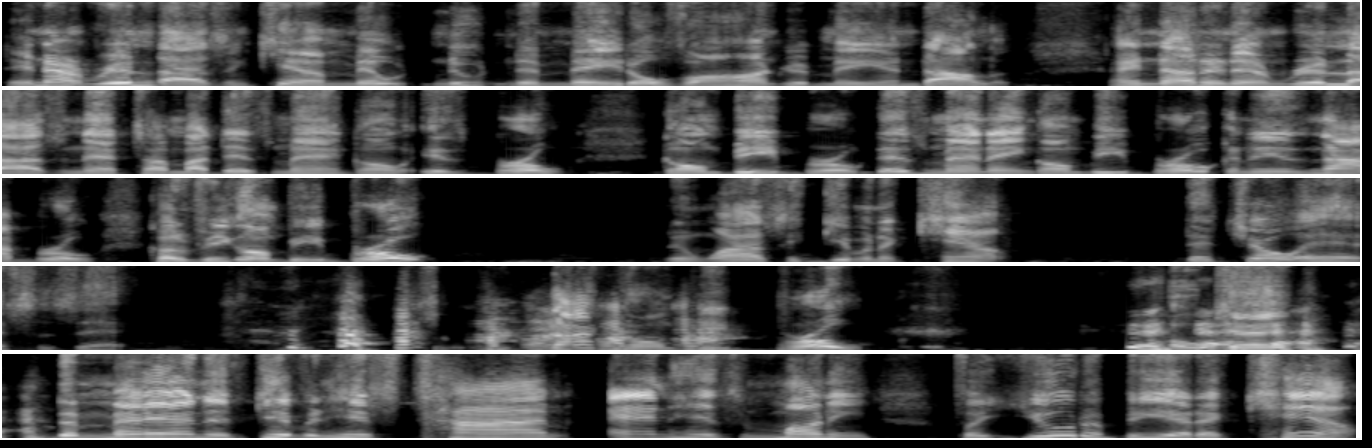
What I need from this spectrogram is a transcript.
They're not realizing Cam Newton have made over a hundred million dollars. Ain't none of them realizing that. Talking about this man going is broke, gonna be broke. This man ain't gonna be broke, and he's not broke. Because if he gonna be broke, then why is he giving account that your ass is at? so not gonna be broke. Okay, the man is giving his time and his money for you to be at a camp,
